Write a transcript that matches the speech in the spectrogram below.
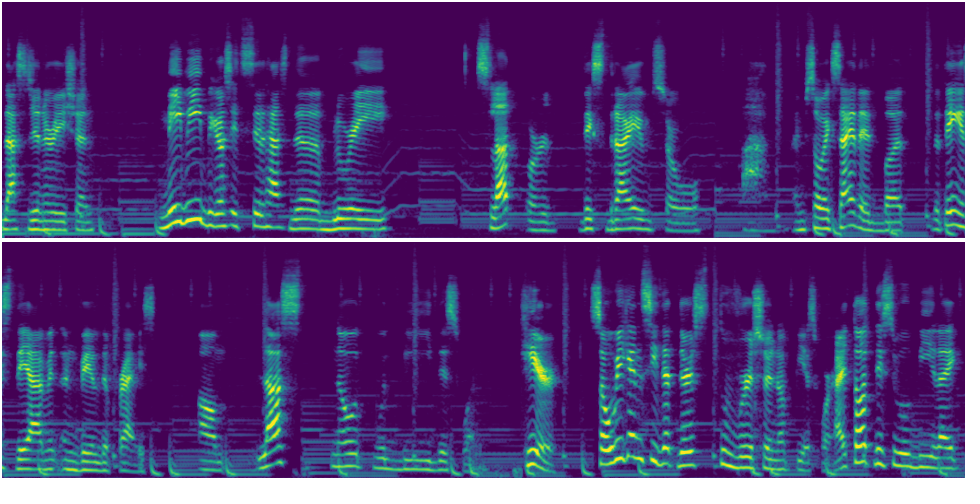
last generation. Maybe because it still has the Blu-ray slot or disc drive, so ah, I'm so excited. But the thing is, they haven't unveiled the price. Um, last note would be this one here. So we can see that there's two version of PS4. I thought this will be like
